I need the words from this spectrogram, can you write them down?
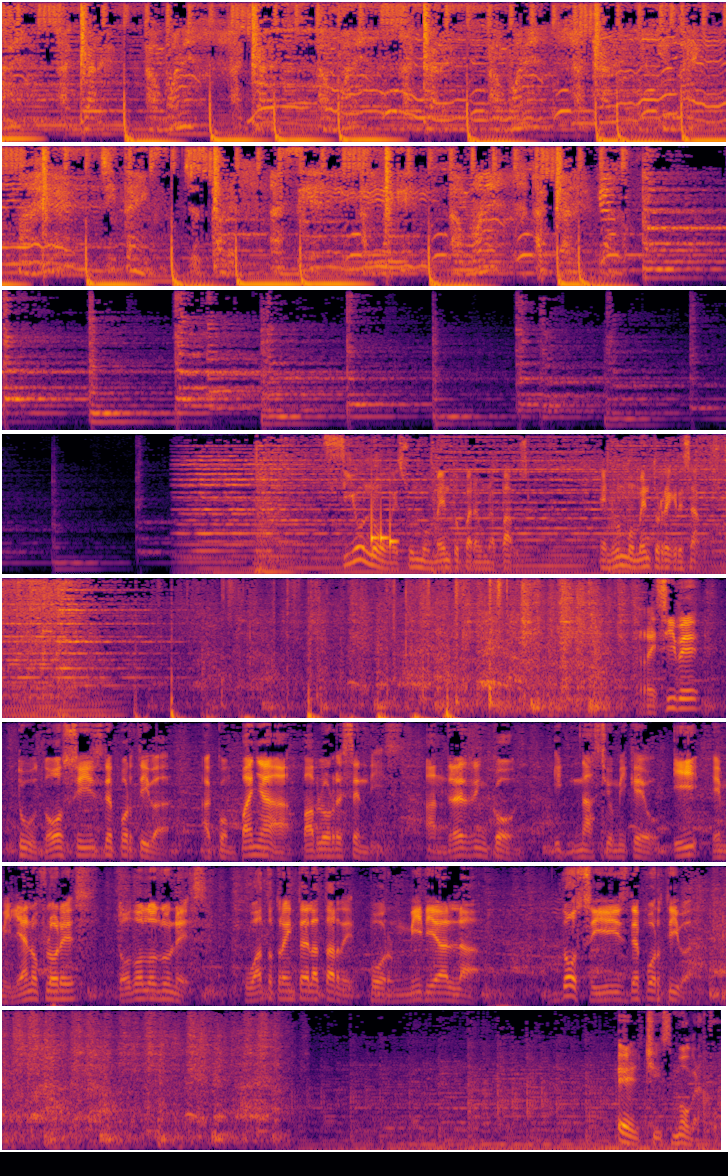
Sí o no es un momento para una pausa. En un momento regresamos. Recibe tu dosis deportiva. Acompaña a Pablo Recendis, Andrés Rincón, Ignacio Miqueo y Emiliano Flores todos los lunes, 4.30 de la tarde por Media Lab. Dosis deportiva. El chismógrafo.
